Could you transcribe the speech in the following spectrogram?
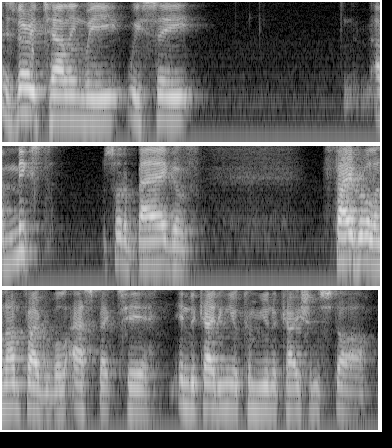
is very telling. We, we see a mixed sort of bag of favourable and unfavourable aspects here, indicating your communication style.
